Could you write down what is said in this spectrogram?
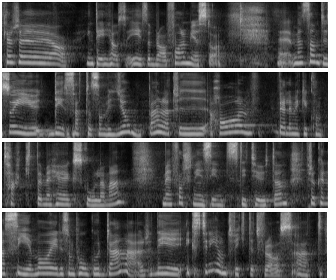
kanske ja, inte är i så bra form just då. Eh, men samtidigt så är ju det sättet som vi jobbar att vi har väldigt mycket kontakter med högskolorna, med forskningsinstituten för att kunna se vad är det som pågår där. Det är extremt viktigt för oss att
